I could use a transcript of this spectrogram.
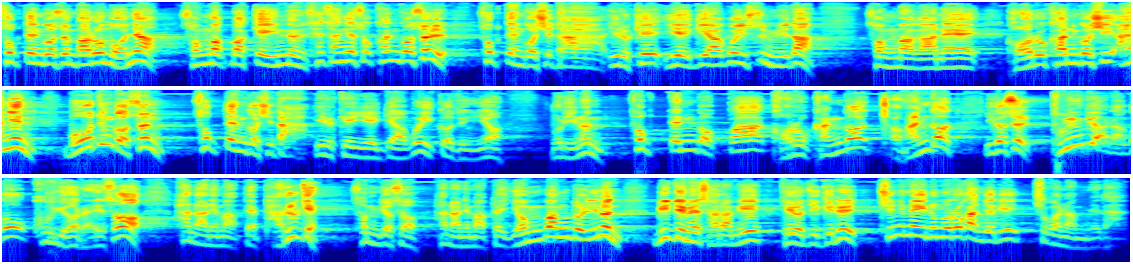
속된 것은 바로 뭐냐? 성막 밖에 있는 세상에 속한 것을 속된 것이다. 이렇게 얘기하고 있습니다. 성막 안에 거룩한 것이 아닌 모든 것은 속된 것이다. 이렇게 얘기하고 있거든요. 우리는 속된 것과 거룩한 것, 정한 것 이것을 분별하고 구별해서 하나님 앞에 바르게 섬겨서 하나님 앞에 영광 돌리는 믿음의 사람이 되어지기를 주님의 이름으로 간절히 축원합니다.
